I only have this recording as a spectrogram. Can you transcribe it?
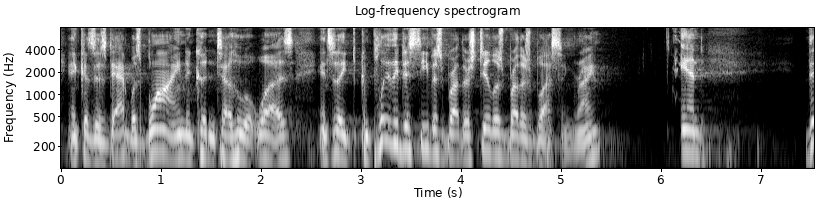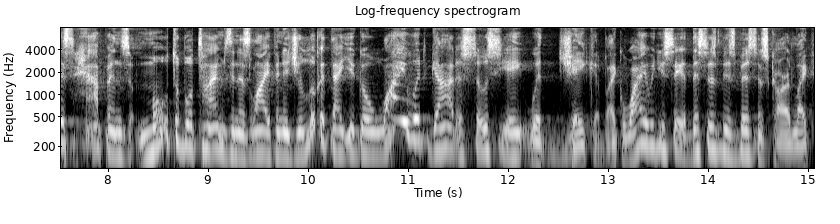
and because his dad was blind and couldn't tell who it was. And so they completely deceive his brother, steal his brother's blessing, right? And this happens multiple times in his life. And as you look at that, you go, why would God associate with Jacob? Like, why would you say this is his business card? Like,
